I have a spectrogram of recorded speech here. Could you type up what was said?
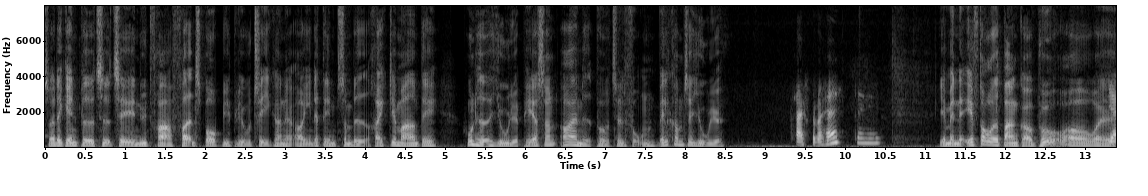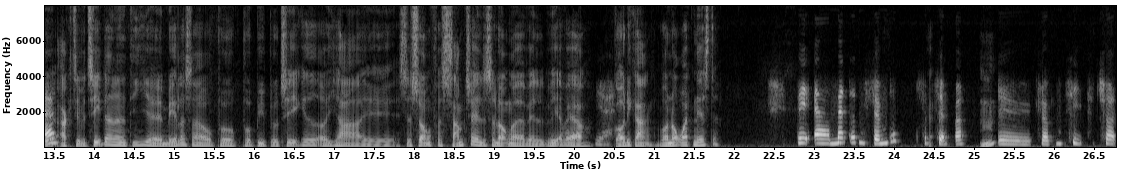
Så er det igen blevet tid til nyt fra Fredensborg Bibliotekerne, og en af dem, som ved rigtig meget om det, hun hedder Julie Persson og er med på telefonen. Velkommen til, Julie. Tak skal du have, Daniel. Jamen, efteråret banker jo på, og øh, Ja. aktiviteterne de øh, melder sig jo på, på biblioteket, og jeg har øh, sæson for samtalesalonger er vel ved at være Ja. godt i gang. Hvornår er det næste? Det er mandag den 5. september Mm. øh, kl. 10 til 12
